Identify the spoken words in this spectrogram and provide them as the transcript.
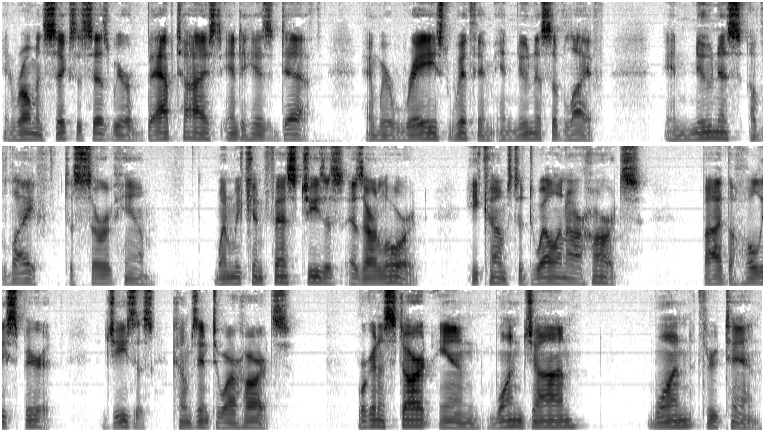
In Romans 6, it says we are baptized into His death, and we're raised with Him in newness of life, in newness of life to serve Him. When we confess Jesus as our Lord, He comes to dwell in our hearts by the Holy Spirit Jesus comes into our hearts. We're going to start in 1 John 1 through 10.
